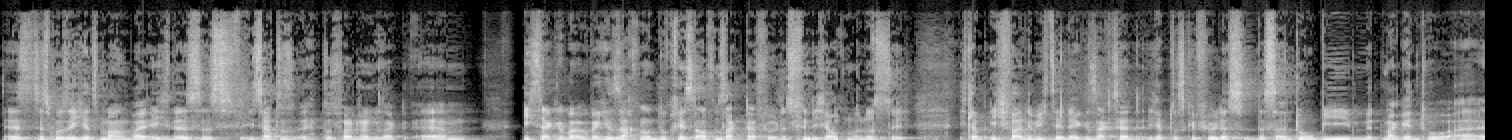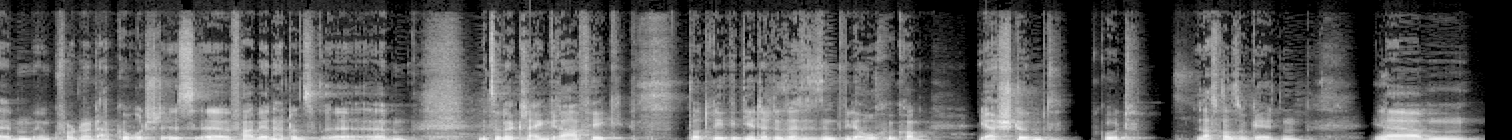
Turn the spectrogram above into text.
Das, das muss ich jetzt machen, weil ich das ist, ich sag das, ich habe das vorhin schon gesagt. Ähm, ich sage immer irgendwelche Sachen und du kriegst auf den Sack dafür. Das finde ich auch immer lustig. Ich glaube, ich war nämlich der, der gesagt hat, ich habe das Gefühl, dass, dass Adobe mit Magento äh, im, im Quadrant abgerutscht ist. Äh, Fabian hat uns äh, ähm, mit so einer kleinen Grafik dort revidiert, hat gesagt, sie sind wieder hochgekommen. Ja, stimmt. Gut, lass mal so gelten. Ja. Ähm,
